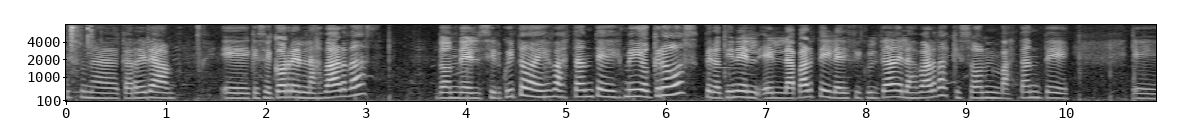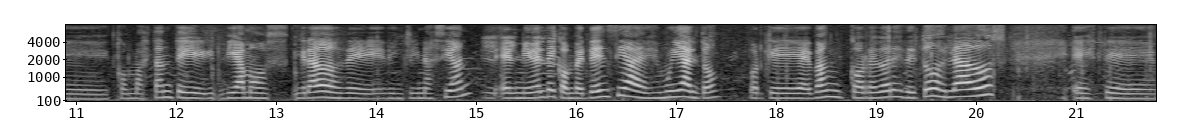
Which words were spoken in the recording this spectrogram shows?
Es una carrera eh, que se corre en las bardas, donde el circuito es bastante, es medio cross, pero tiene la parte y la dificultad de las bardas que son bastante, eh, con bastante, digamos, grados de, inclinación. el nivel de competencia es muy alto, porque van corredores de todos lados este,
